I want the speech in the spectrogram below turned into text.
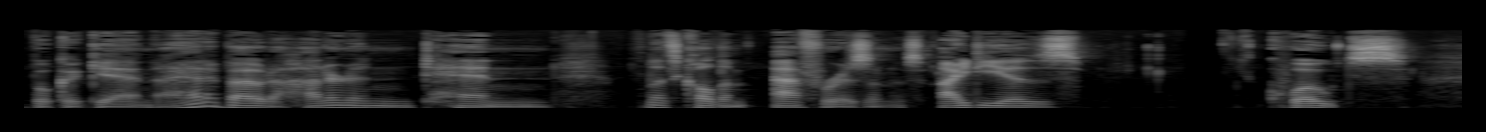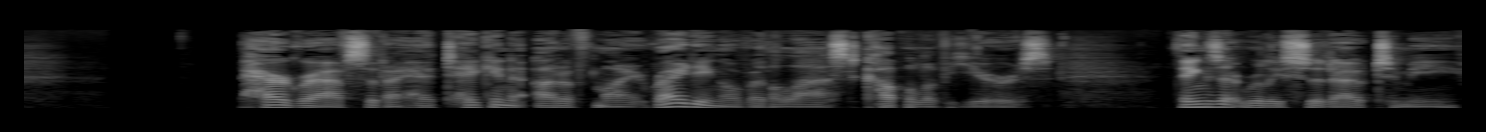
book again. I had about 110, let's call them aphorisms, ideas, quotes, paragraphs that I had taken out of my writing over the last couple of years, things that really stood out to me,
